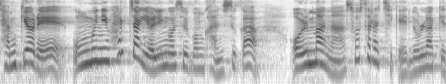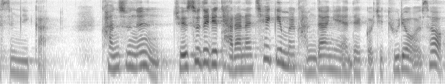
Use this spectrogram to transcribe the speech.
잠결에 옥문이 활짝 열린 것을 본 간수가 얼마나 소스라치게 놀랐겠습니까? 간수는 죄수들이 달아난 책임을 감당해야 될 것이 두려워서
